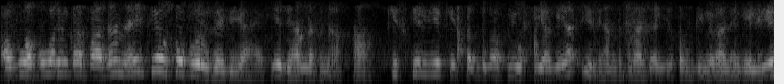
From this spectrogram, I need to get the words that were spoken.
अब वो अपवर्ग का साधन है इसलिए उसको अपवर्ग दे दिया है। ये ध्यान रखना। हाँ किसके लिए किस शब्द का प्रयोग किया गया ये ध्यान रखना चाहिए पंक्ति लगाने के लिए।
